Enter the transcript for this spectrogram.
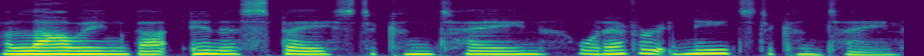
allowing that inner space to contain whatever it needs to contain.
